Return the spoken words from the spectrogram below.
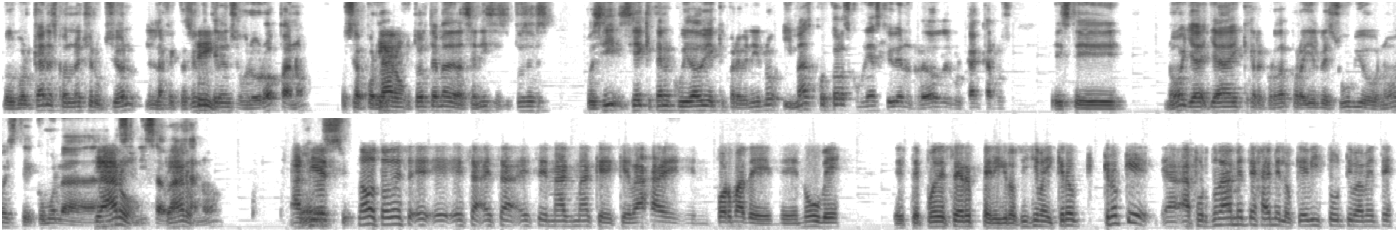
los volcanes con hecho erupción, la afectación que tienen sobre Europa, ¿no? O sea, por, todo el tema de las cenizas. Entonces, pues sí, sí hay que tener cuidado y hay que prevenirlo, y más por todas las comunidades que viven alrededor del volcán, Carlos. Este, ¿no? Ya, ya hay que recordar por ahí el Vesubio, ¿no? Este, cómo la, ceniza baja, ¿no? Así es. No, todo ese, e, e, esa, esa, ese magma que, que baja en forma de, de, nube este, puede ser peligrosísima. Y creo, creo que afortunadamente, Jaime, lo que he visto últimamente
